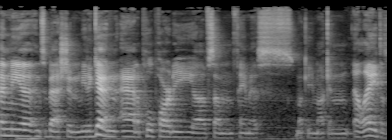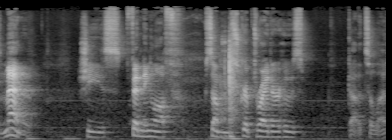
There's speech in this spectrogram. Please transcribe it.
And Mia and Sebastian meet again at a pool party of some famous mucky muck in LA. It doesn't matter. She's fending off some script writer who's got it so loud.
